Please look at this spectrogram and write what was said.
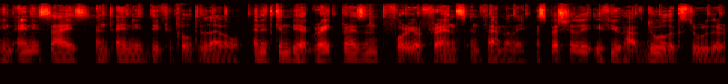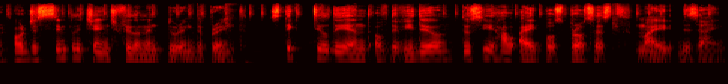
in any size and any difficulty level. And it can be a great present for your friends and family, especially if you have dual extruder or just simply change filament during the print. Stick till the end of the video to see how I post-processed my design.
